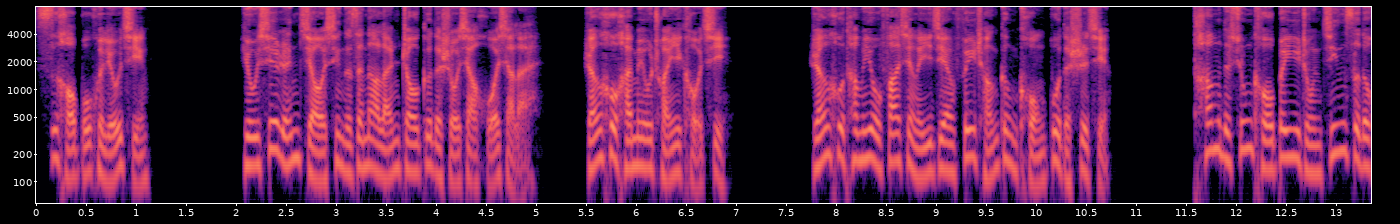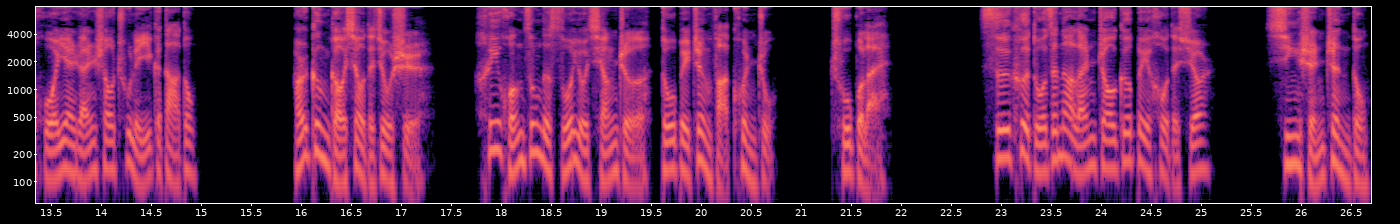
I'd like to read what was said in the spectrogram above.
丝毫不会留情。有些人侥幸的在纳兰朝歌的手下活下来，然后还没有喘一口气，然后他们又发现了一件非常更恐怖的事情：他们的胸口被一种金色的火焰燃烧出了一个大洞。而更搞笑的就是，黑黄宗的所有强者都被阵法困住，出不来。此刻躲在纳兰朝歌背后的轩儿，心神震动，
